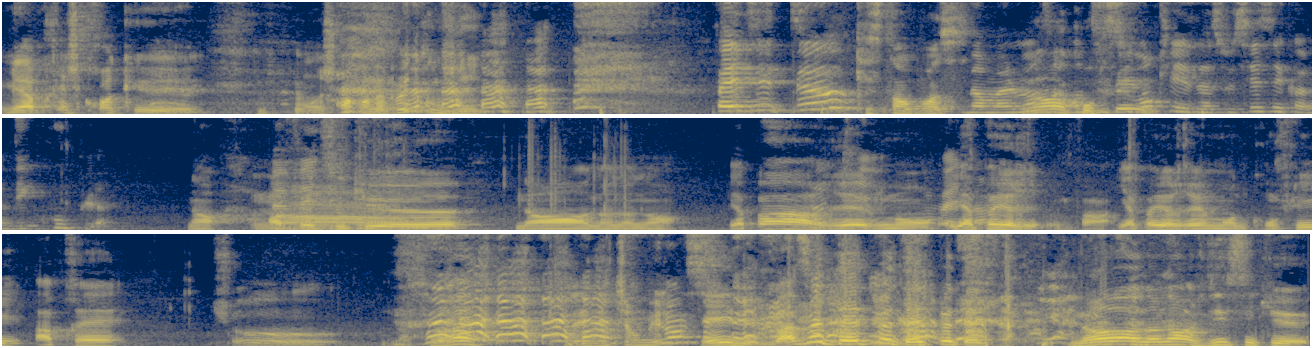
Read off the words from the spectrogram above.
mais après, je crois que, je crois qu'on n'a pas eu de conflit. Pas du tout Qu'est-ce que t'en penses? Normalement, Non, ça- on dit conflit. souvent que les associés, c'est comme des couples. Non, Non. en fait, c'est que. Non, non, non, non. Il n'y a pas réellement. Il a, pas eu- enfin, il y a pas eu réellement de conflit. Après, Chaud. c'est vrai. Vous avez des turbulences Et- bah, peut-être, peut-être, peut-être. Non, non, non, je dis c'est que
